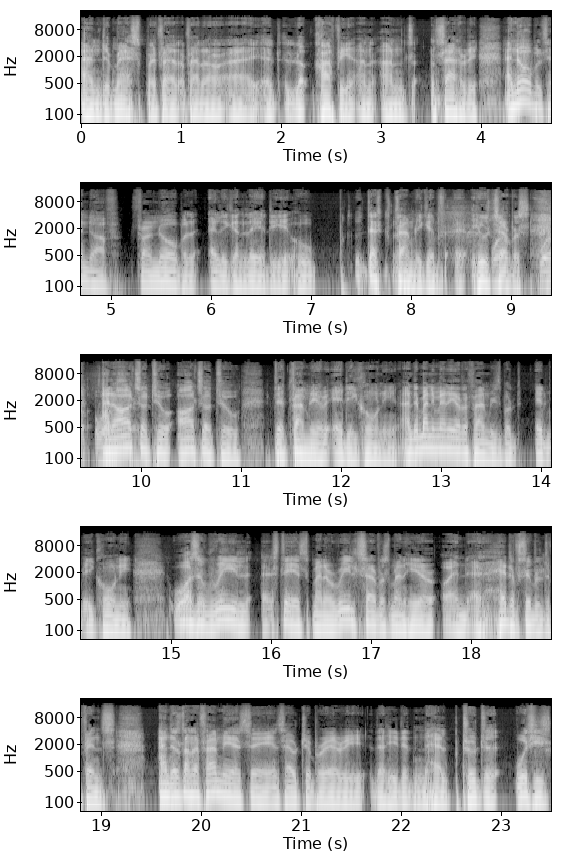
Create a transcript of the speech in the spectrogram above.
and the mess by Father, Father uh, uh, Coffey on, on Saturday. A noble send off for a noble, elegant lady who that family gives a huge Well, service, well, well and also to also to the family of Eddie Coney and the many many other families. But Eddie Coney was a real statesman, a real serviceman here, and a head of civil defence. And there's not a family, I say, in South Tipperary that he didn't help through to with his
